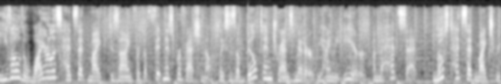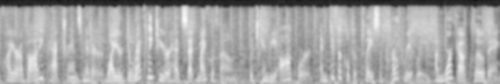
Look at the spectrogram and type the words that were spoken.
Evo, the wireless headset mic designed for the fitness professional, places a built-in transmitter behind the ear on the headset. Most headset mics require a body pack transmitter wired directly to your headset microphone, which can be awkward and difficult to place appropriately on workout clothing.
